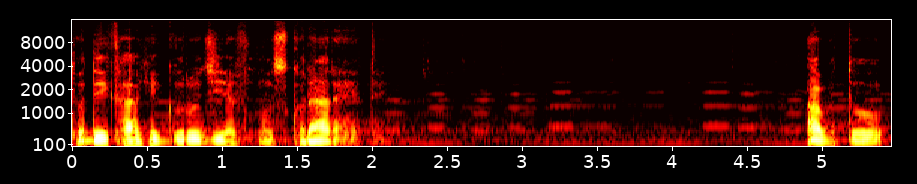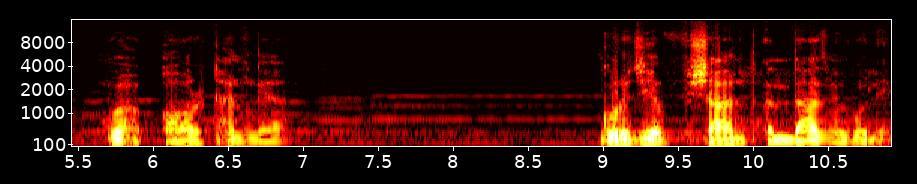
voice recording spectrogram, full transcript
तो देखा कि गुरु गुरुजीएफ मुस्कुरा रहे थे। अब तो वह और ठन गया। गुरुजीएफ शांत अंदाज में बोले,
